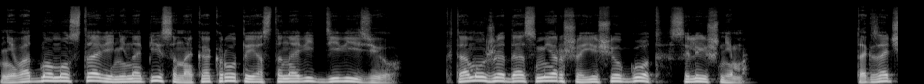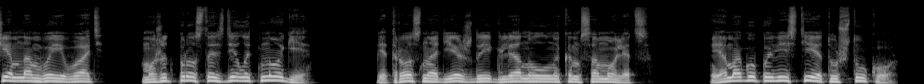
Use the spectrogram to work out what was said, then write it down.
Ни в одном уставе не написано, как ротой остановить дивизию. К тому же до СМЕРШа еще год с лишним. Так зачем нам воевать? Может, просто сделать ноги? Петро с надеждой глянул на комсомолец. «Я могу повести эту штуку.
